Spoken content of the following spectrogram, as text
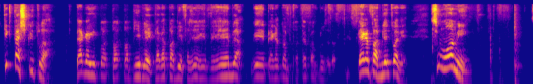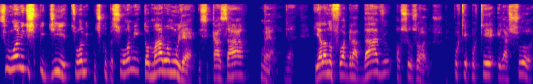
O que está escrito lá? Pega aí tua, tua, tua, Bíblia aí, pega a tua Bíblia, fazer aí, Bíblia, pega a tua Bíblia, até com a blusa. Pega a tua Bíblia e tu vai ver. Se um homem, se um homem despedir, se um homem, desculpa, se um homem tomar uma mulher e se casar com ela, né? E ela não for agradável aos seus olhos. Por quê? Porque ele achou,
